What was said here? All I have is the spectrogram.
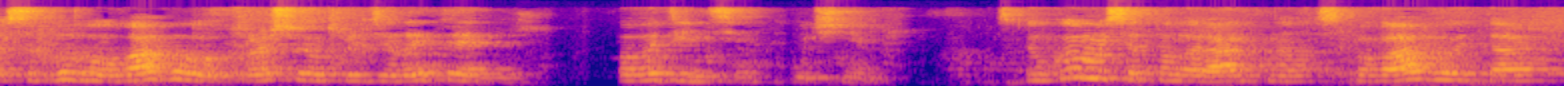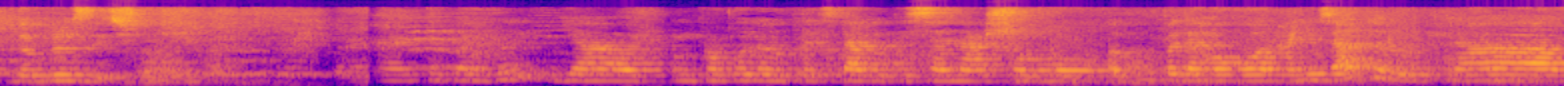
особливу увагу прошу приділити поведінці учнів. Спілкуємося толерантно, з повагою та доброзичливо. Тепер ви я пропоную представитися нашому педагогу-організатору та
